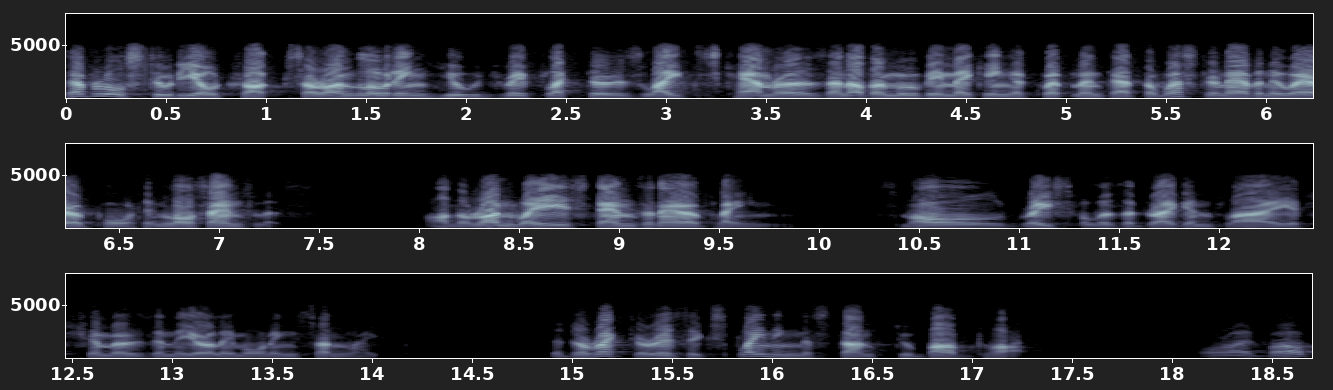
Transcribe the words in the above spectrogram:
Several studio trucks are unloading huge reflectors, lights, cameras, and other movie making equipment at the Western Avenue Airport in Los Angeles. On the runway stands an airplane. Small, graceful as a dragonfly, it shimmers in the early morning sunlight. The director is explaining the stunt to Bob Clark. All right, Bob.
